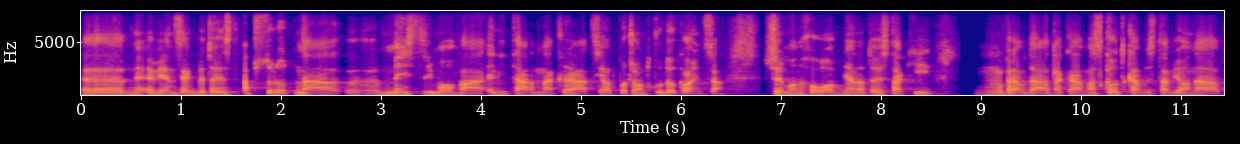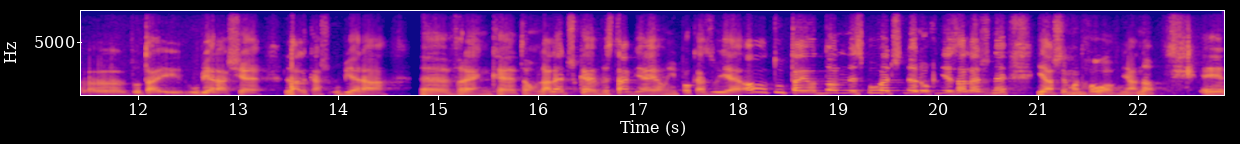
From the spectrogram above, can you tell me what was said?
E, Więc jakby to jest absolutna e, mainstreamowa, elitarna kreacja od początku do końca. Szymon Hołownia no to jest taki mm, prawda, taka maskotka wystawiona, tutaj ubiera się, lalkarz ubiera e, w rękę tą laleczkę, wystawia ją i pokazuje, o tutaj oddolny społeczny ruch niezależny, ja Szymon Hołownia. No, y,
